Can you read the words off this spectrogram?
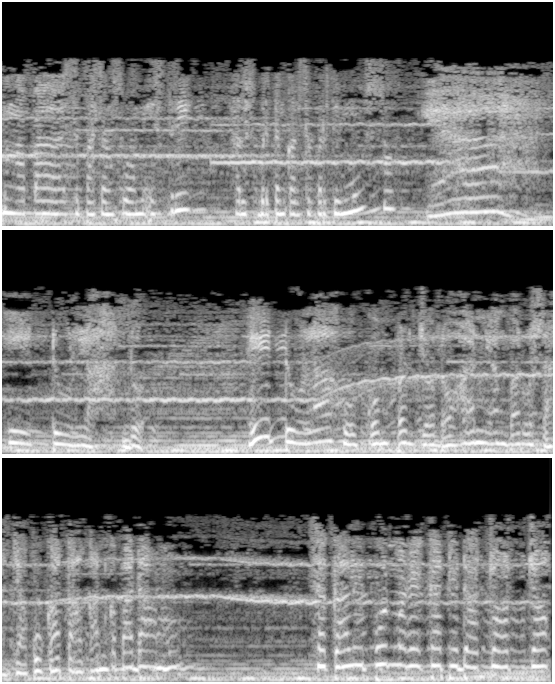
Mengapa sepasang suami istri harus bertengkar seperti musuh? Ya, itulah, Duk. Itulah hukum perjodohan yang baru saja kukatakan kepadamu. Sekalipun mereka tidak cocok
